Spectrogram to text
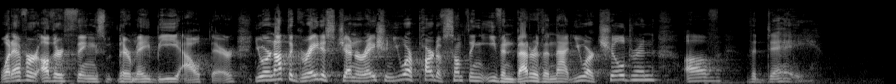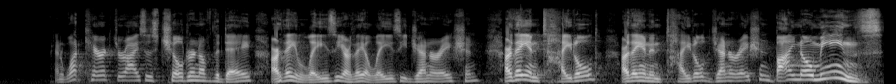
whatever other things there may be out there. You are not the greatest generation, you are part of something even better than that. You are children of the day. And what characterizes children of the day? Are they lazy? Are they a lazy generation? Are they entitled? Are they an entitled generation? By no means.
